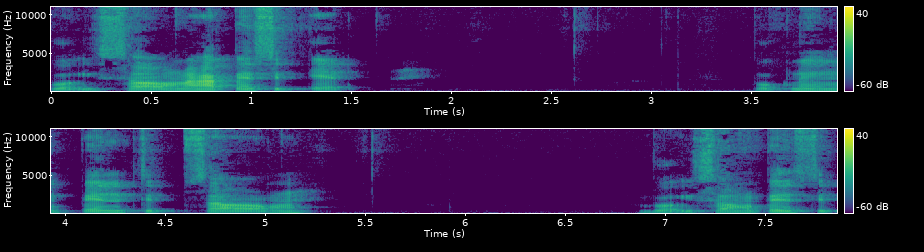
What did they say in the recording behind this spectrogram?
บวกอีกสองนะครับเป็นสิบเอ็ดบวกหนึ่งเป็นสิบสองบวกอีกสองเป็นสิบ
